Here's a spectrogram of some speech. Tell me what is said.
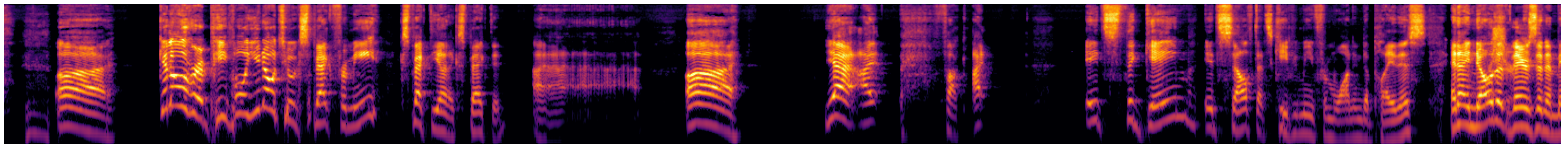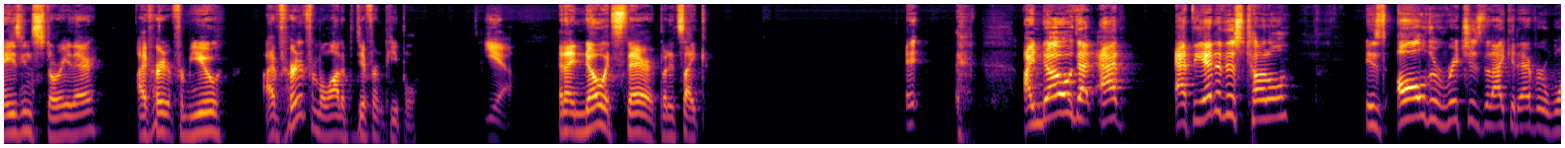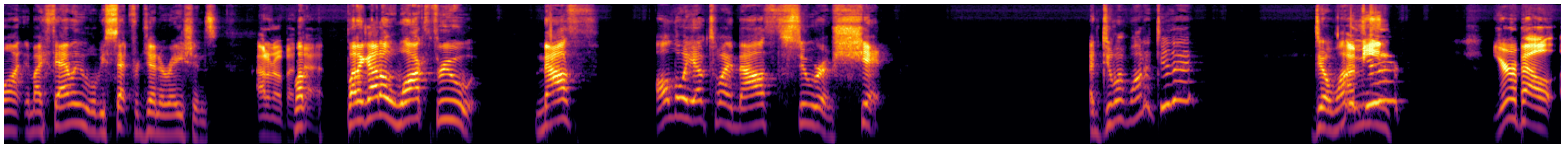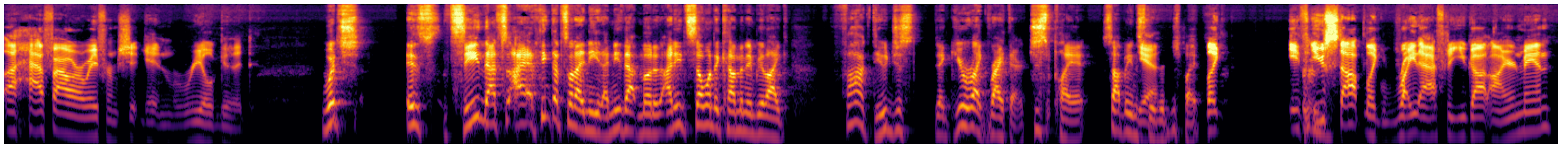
uh, get over it, people. You know what to expect from me. Expect the unexpected. uh, yeah, I fuck. I it's the game itself that's keeping me from wanting to play this. And I know that sure. there's an amazing story there. I've heard it from you. I've heard it from a lot of different people. Yeah. And I know it's there, but it's like it, I know that at at the end of this tunnel is all the riches that I could ever want and my family will be set for generations. I don't know about But, that. but I got to walk through mouth all the way up to my mouth sewer of shit. And do I want to do that? Do I want to? I mean- do that? You're about a half hour away from shit getting real good. Which is see, that's I think that's what I need. I need that motive. I need someone to come in and be like, "Fuck, dude, just like you're like right there. Just play it. Stop being Yeah. stupid. Just play it." Like if you stop like right after you got Iron Man,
